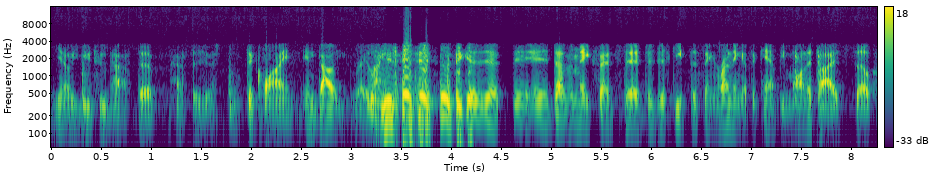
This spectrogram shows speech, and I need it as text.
you know YouTube has to has to just decline in value, right? because it, it doesn't make sense to to just keep this thing running if it can't be monetized. So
